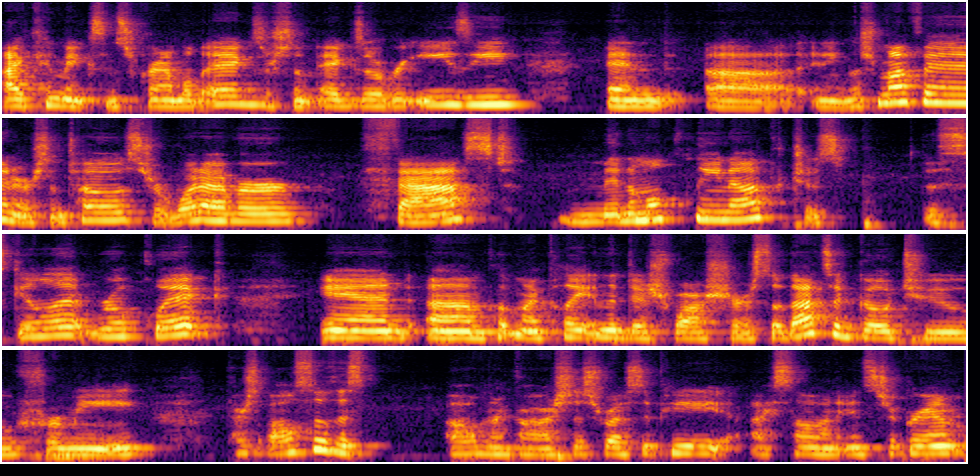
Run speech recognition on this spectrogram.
I can make some scrambled eggs or some eggs over easy and uh, an English muffin or some toast or whatever. Fast, minimal cleanup, just the skillet real quick and um, put my plate in the dishwasher. So that's a go to for me. There's also this, oh my gosh, this recipe I saw on Instagram.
